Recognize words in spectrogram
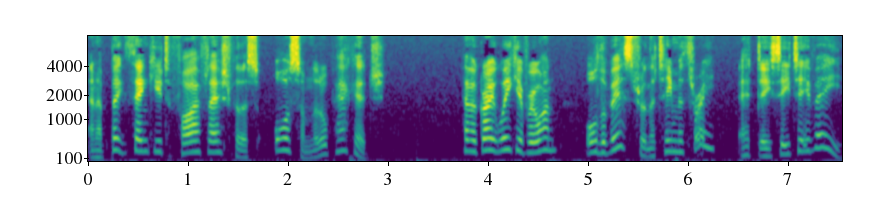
and a big thank you to fiyahflash for this awesome little package. Have a great week, everyone. All the best from the team of three at DCTV.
